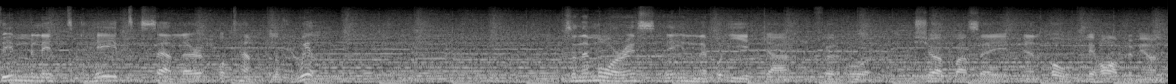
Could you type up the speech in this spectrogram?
Dimlit, Hate Seller och Temple of Will. Så när Morris är inne på ICA för att köpa sig en Oatly havremjölk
